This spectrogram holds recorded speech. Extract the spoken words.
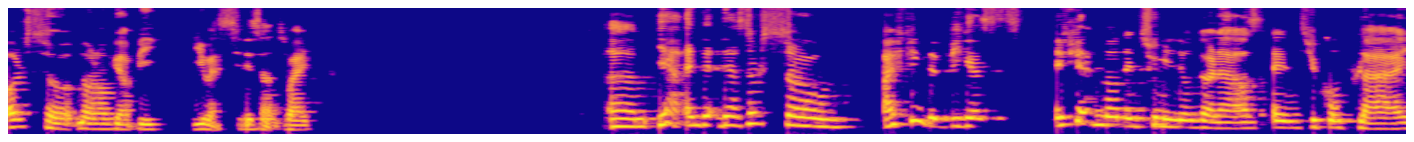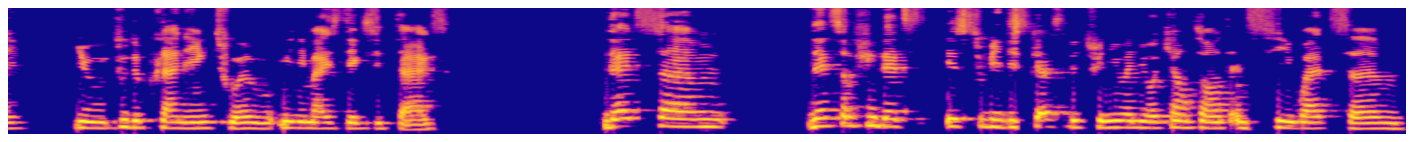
also no longer be U.S. citizens, right? Um, yeah, and th- there's also, I think the biggest, if you have more than $2 million and you comply, you do the planning to uh, minimize the exit tax, that's, um, that's something that is to be discussed between you and your accountant and see what, um,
